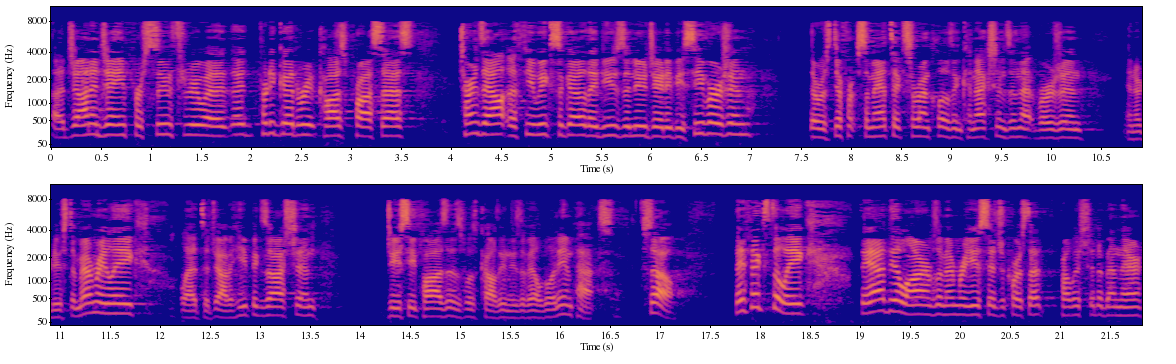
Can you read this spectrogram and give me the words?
Uh, John and Jane pursue through a, a pretty good root cause process. Turns out a few weeks ago they'd used a new JDBC version. There was different semantics around closing connections in that version. Introduced a memory leak, led to Java heap exhaustion. GC pauses was causing these availability impacts. So they fixed the leak. They add the alarms, the memory usage. Of course, that probably should have been there.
